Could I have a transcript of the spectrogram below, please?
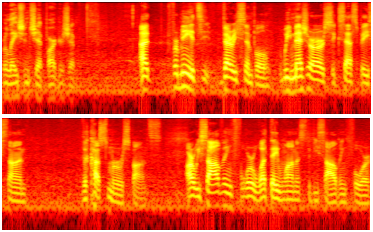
relationship, partnership? Uh, for me, it's very simple. We measure our success based on the customer response. Are we solving for what they want us to be solving for?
